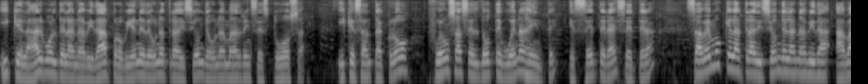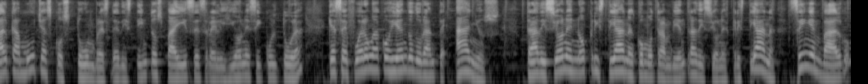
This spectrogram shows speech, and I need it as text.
y que el árbol de la Navidad proviene de una tradición de una madre incestuosa y que Santa Claus fue un sacerdote buena gente, etcétera, etcétera, Sabemos que la tradición de la Navidad abarca muchas costumbres de distintos países, religiones y culturas que se fueron acogiendo durante años. Tradiciones no cristianas como también tradiciones cristianas. Sin embargo,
